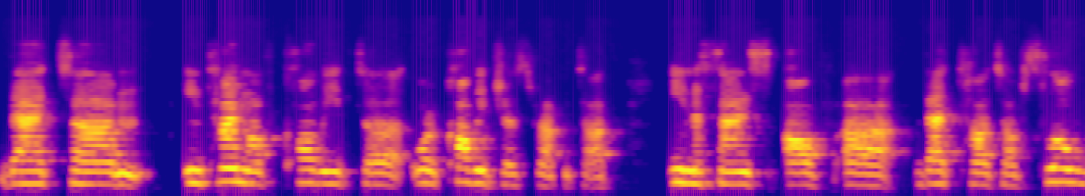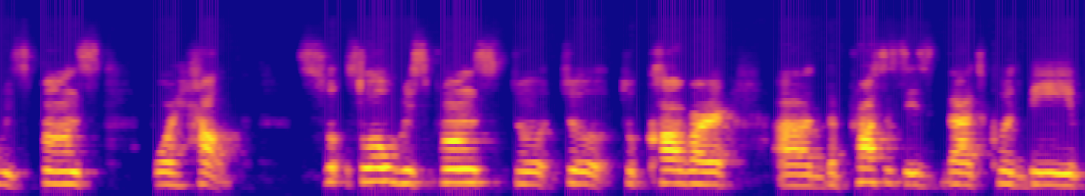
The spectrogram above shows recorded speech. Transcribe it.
that um, in time of COVID uh, or COVID just wrapped up in a sense of uh, that thought of slow response for help, so, slow response to, to, to cover uh, the processes that could be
